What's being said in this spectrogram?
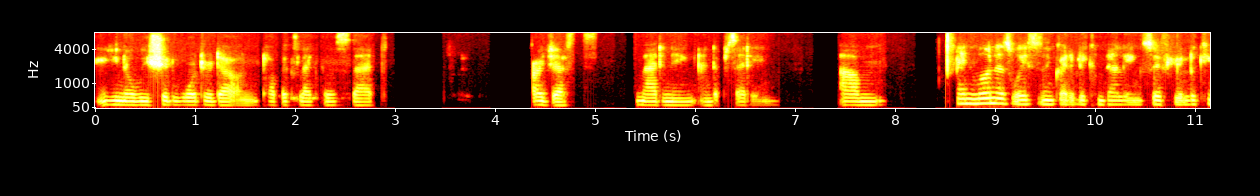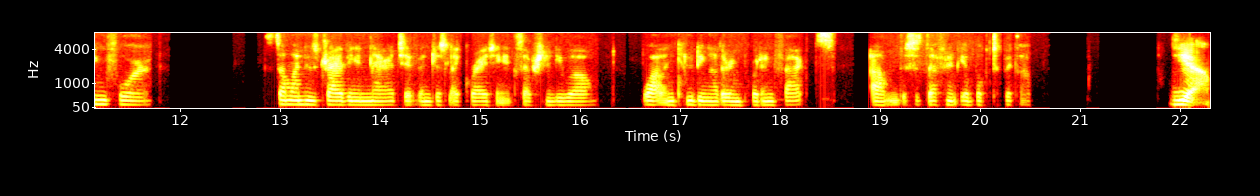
you know, we should water down topics like this that are just maddening and upsetting. Um, and Mona's voice is incredibly compelling. So if you're looking for someone who's driving a narrative and just like writing exceptionally well while including other important facts, um, this is definitely a book to pick up. Yeah.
